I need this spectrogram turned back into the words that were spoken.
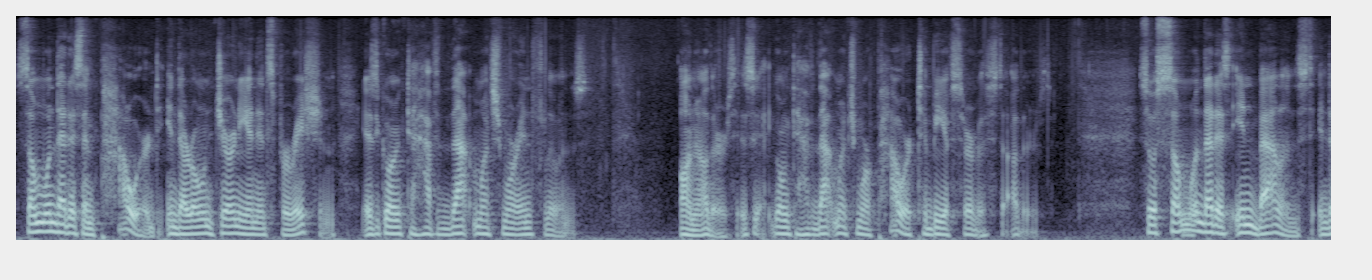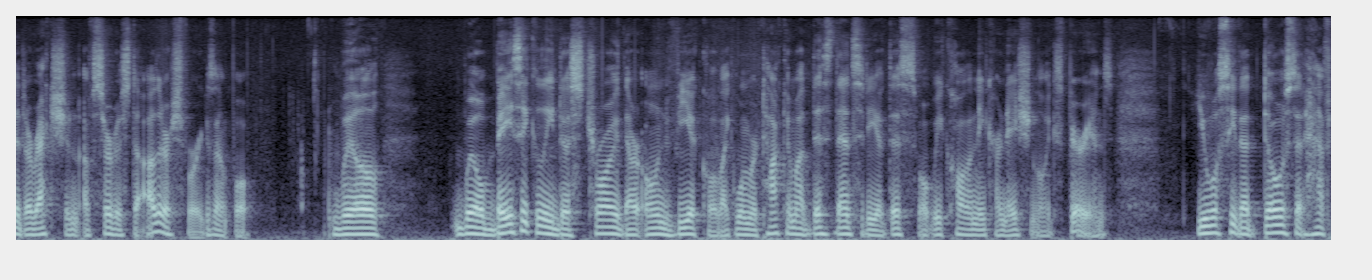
Someone that is empowered in their own journey and inspiration is going to have that much more influence on others, is going to have that much more power to be of service to others. So someone that is imbalanced in the direction of service to others, for example, will will basically destroy their own vehicle. Like when we're talking about this density of this, what we call an incarnational experience, you will see that those that have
